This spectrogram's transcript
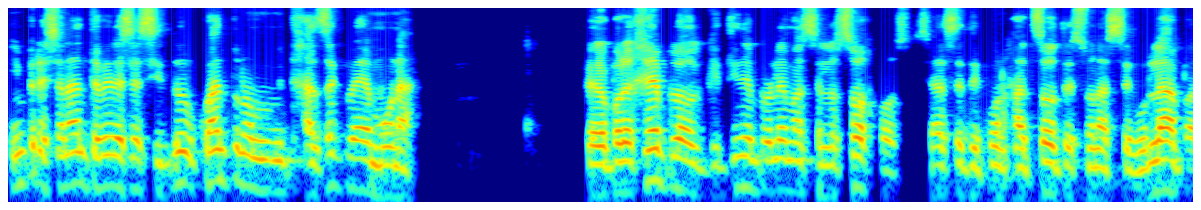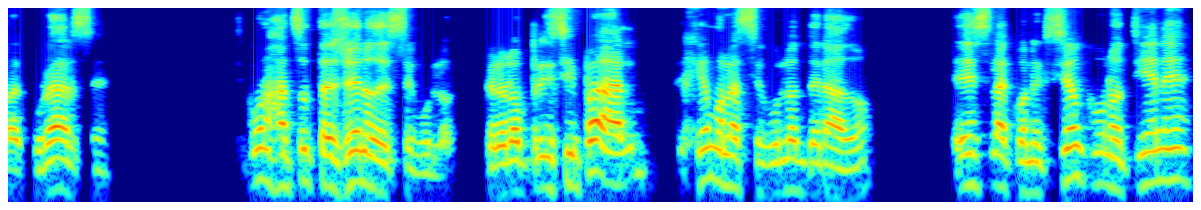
Impresionante ver ese sitio. ¿Cuánto uno mithazek una? Pero, por ejemplo, que tiene problemas en los ojos, se hace tikkun hatzot, es una segulá para curarse. Tikkun hatzot está lleno de segulot. Pero lo principal, dejemos la segulot de lado, es la conexión que uno tiene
